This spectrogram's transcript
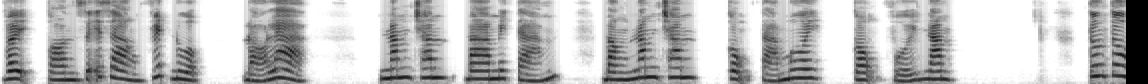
Vậy con dễ dàng viết được đó là 538 bằng 500 cộng 80 cộng với 5. Tương tự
